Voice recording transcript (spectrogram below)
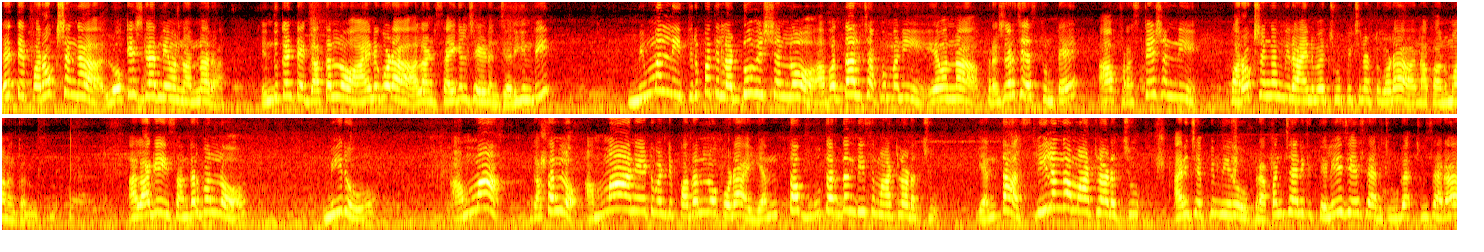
లేకపోతే పరోక్షంగా లోకేష్ గారిని ఏమన్నా అన్నారా? ఎందుకంటే గతంలో ఆయన కూడా అలాంటి సైకిల్ చేయడం జరిగింది. మిమ్మల్ని తిరుపతి లడ్డూ విషయంలో అబద్ధాలు చెప్పమని ఏమన్నా ప్రెషర్ చేస్తుంటే ఆ ఫ్రస్ట్రేషన్ని పరోక్షంగా మీరు ఆయన మీద చూపించినట్టు కూడా నాకు అనుమానం కలుగుతుంది. అలాగే ఈ సందర్భంలో మీరు అమ్మ గతంలో అమ్మ అనేటువంటి పదంలో కూడా ఎంత భూతర్థం తీసి మాట్లాడచ్చు ఎంత అశ్లీలంగా మాట్లాడచ్చు అని చెప్పి మీరు ప్రపంచానికి తెలియజేశారు చూడ చూసారా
